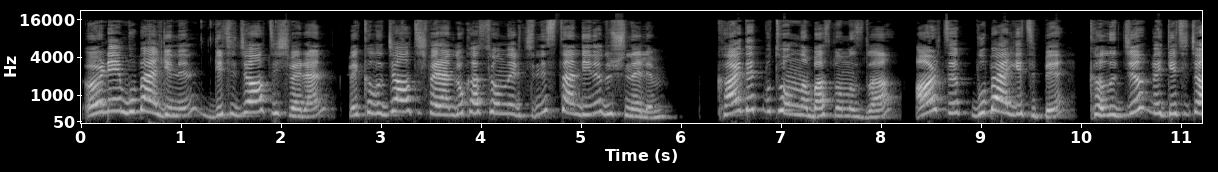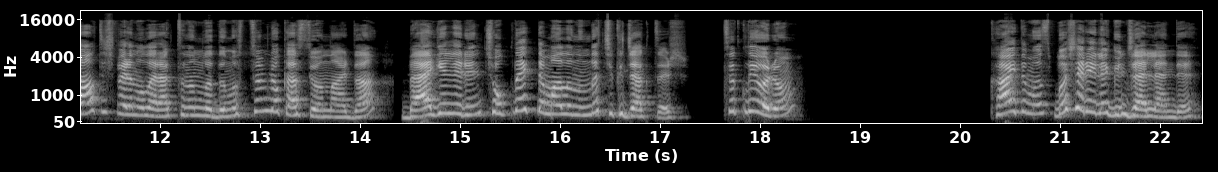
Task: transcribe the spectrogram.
Örneğin bu belgenin geçici alt işveren ve kalıcı alt işveren lokasyonlar için istendiğini düşünelim. Kaydet butonuna basmamızla artık bu belge tipi kalıcı ve geçici alt işveren olarak tanımladığımız tüm lokasyonlarda belgelerin çoklu ekleme alanında çıkacaktır. Tıklıyorum. Kaydımız başarıyla güncellendi.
